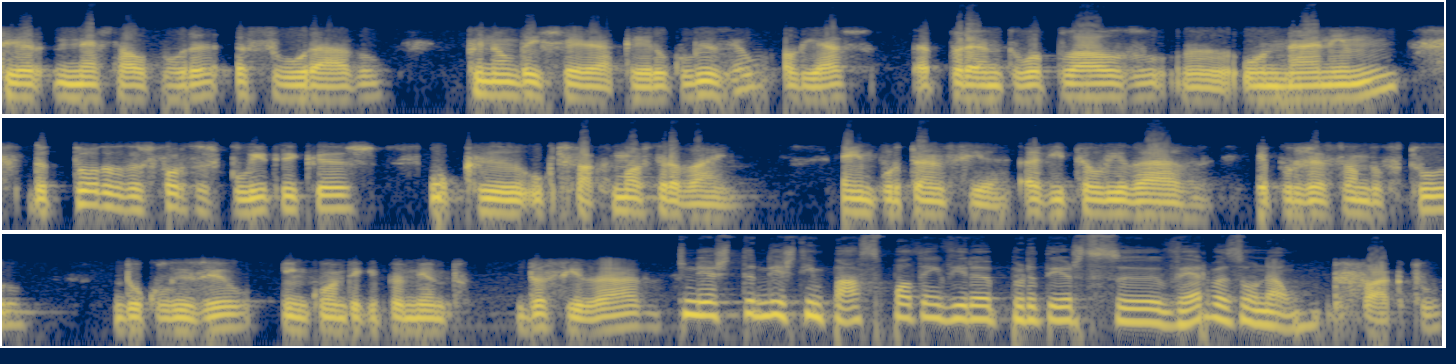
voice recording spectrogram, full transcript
ter, nesta altura, assegurado que não deixará cair o Coliseu, aliás, perante o aplauso unânime de todas as forças políticas, o que, o que de facto mostra bem a importância, a vitalidade e a projeção do futuro do Coliseu enquanto equipamento da cidade. Neste, neste impasse podem vir a perder-se verbas ou não? De facto,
